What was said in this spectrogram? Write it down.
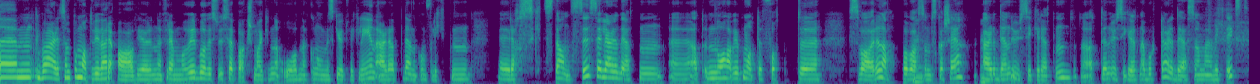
øh, hva er det som på en måte vil være avgjørende fremover, både hvis du ser på aksjemarkedene og den økonomiske utviklingen? Er det at denne konflikten raskt stanses, eller er det det at, den, øh, at nå har vi på en måte fått svaret da, på hva mm. som skal skje. Er det den usikkerheten, at den usikkerheten er borte, er det det som er viktigst?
